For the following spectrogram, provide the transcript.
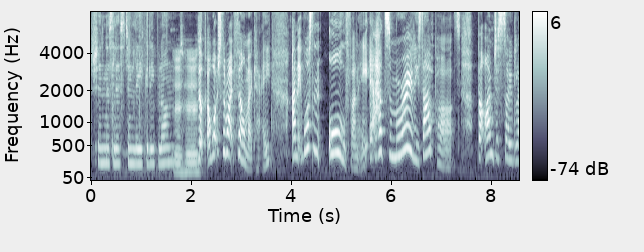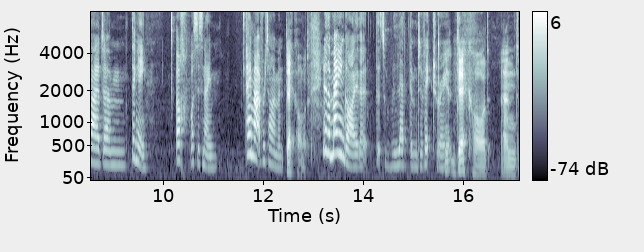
Schindler's List and Legally Blonde. Mm-hmm. Look, I watched the right film, okay? And it wasn't all funny. It had some really sad parts. But I'm just so glad, um, Thingy, ugh, what's his name? Came out of retirement. Deckard. You know, the main guy that, that sort of led them to victory. Yeah, Deckard, and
